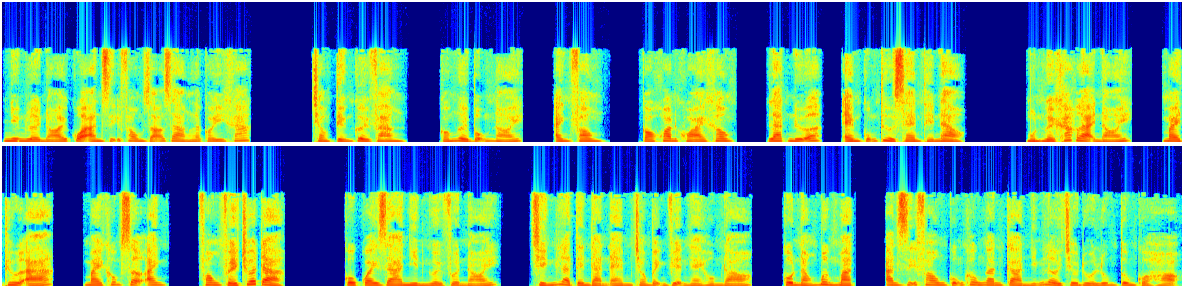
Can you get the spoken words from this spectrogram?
nhưng lời nói của an dĩ phong rõ ràng là có ý khác. Trong tiếng cười vang, có người bỗng nói, anh phong, có khoan khoái không? Lát nữa, em cũng thử xem thế nào. Một người khác lại nói, mày thư á, mày không sợ anh, phong phế chuốt à? Cô quay ra nhìn người vừa nói chính là tên đàn em trong bệnh viện ngày hôm đó. Cô nóng bừng mặt, an dĩ phong cũng không ngăn cản những lời trêu đùa lung tung của họ.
